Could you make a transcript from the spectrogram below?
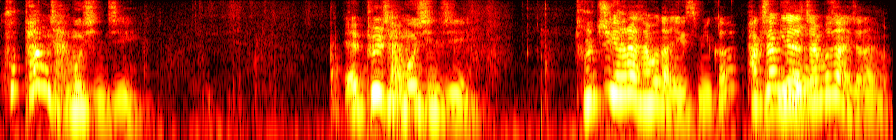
쿠팡 잘못인지 애플 잘못인지 둘 중에 하나 잘못 아니겠습니까? 박찬 기자 뭐- 잘못은 아니잖아요.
